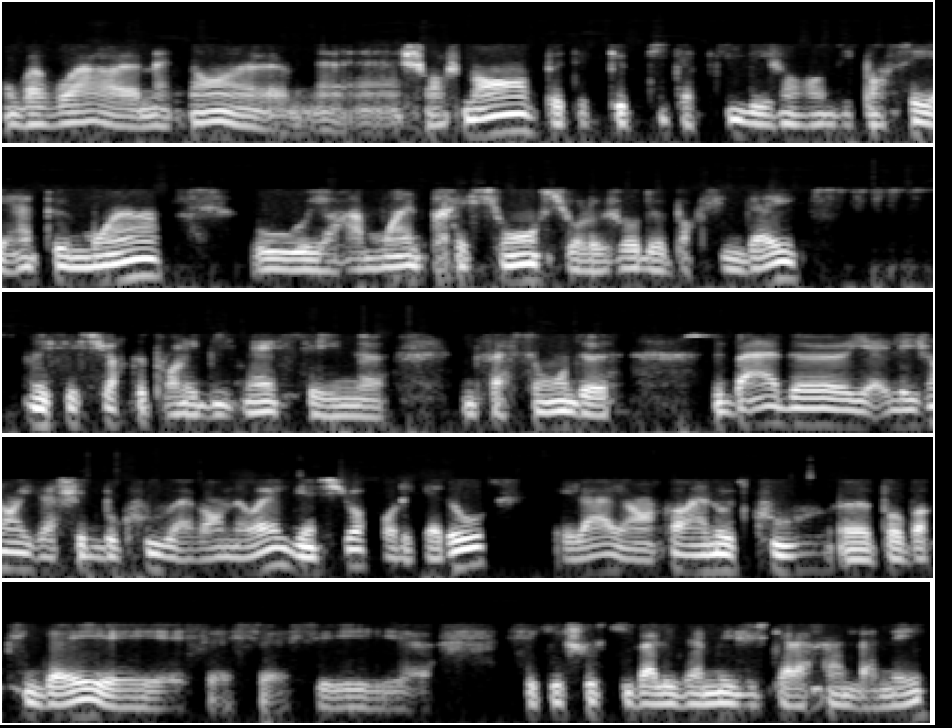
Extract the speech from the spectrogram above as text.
on va voir maintenant un changement. Peut-être que petit à petit, les gens vont dépenser un peu moins, ou il y aura moins de pression sur le jour de Boxing Day. Mais c'est sûr que pour les business, c'est une, une façon de, ben de les gens ils achètent beaucoup avant Noël, bien sûr, pour les cadeaux. Et là, il y a encore un autre coup euh, pour Boxing Day, et c'est euh, c'est quelque chose qui va les amener jusqu'à la fin de l'année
